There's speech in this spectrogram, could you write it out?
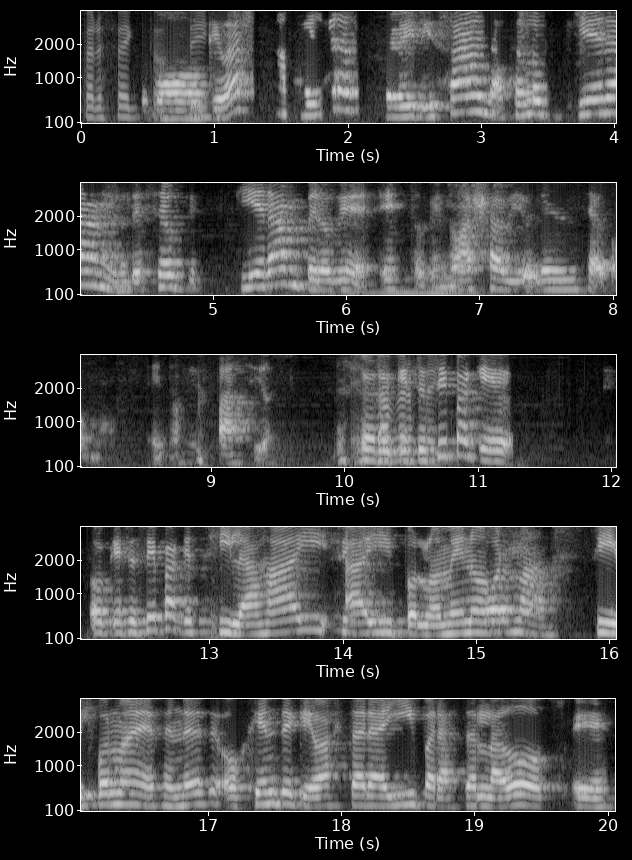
Perfecto. Como que vayan a bailar, a estabilizar, a hacer lo que quieran, el deseo que quieran, pero que esto, que no haya violencia como en los espacios. Claro, que se sepa que o que se sepa que si las hay, hay por lo menos formas. Sí, forma de defenderse o gente que va a estar ahí para hacer la dos. Eh,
